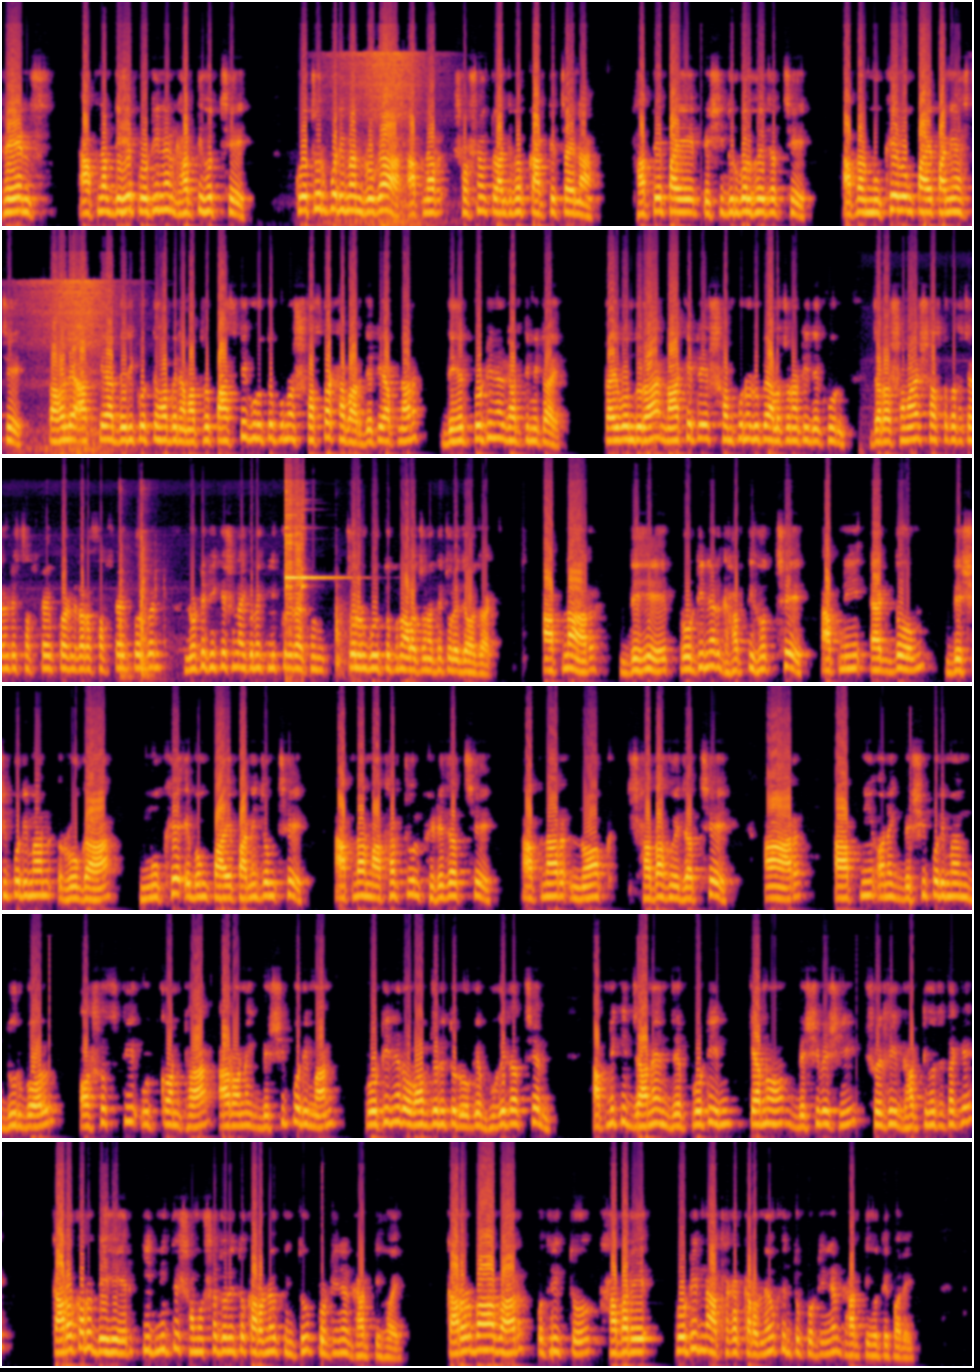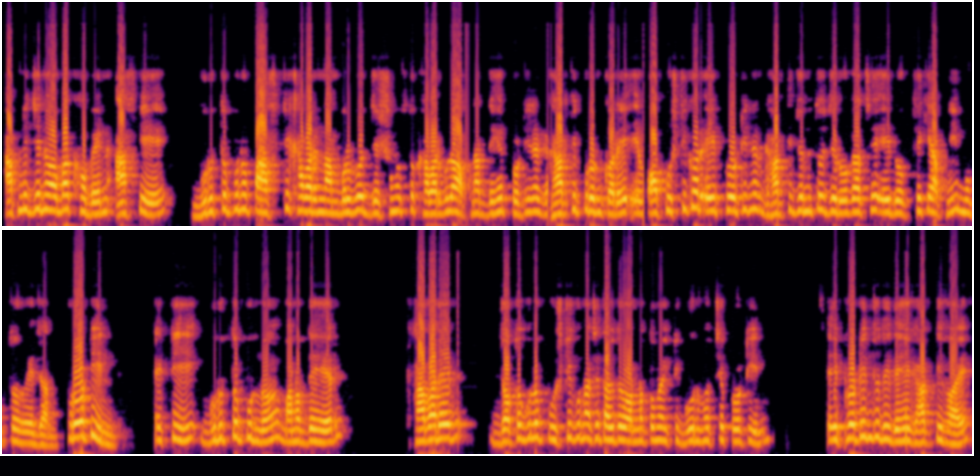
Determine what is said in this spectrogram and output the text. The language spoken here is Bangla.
ফ্রেন্ডস আপনার দেহে প্রোটিনের ঘাটতি হচ্ছে। প্রচুর পরিমাণ রোগা আপনার সবসময় ক্লান্তিভাব কাটতে চায় না। হাতে পায়ে পেশি দুর্বল হয়ে যাচ্ছে। আপনার মুখে এবং পায়ে পানি আসছে। তাহলে আজকে আর দেরি করতে হবে না। মাত্র পাঁচটি গুরুত্বপূর্ণ সস্তা খাবার যেটি আপনার দেহের প্রোটিনের ঘাটতি মেটায়। তাই বন্ধুরা, না কেটে সম্পূর্ণরূপে আলোচনাটি দেখুন। যারা সময়ের স্বাস্থ্য কথা চ্যানেলটি সাবস্ক্রাইব করেন তারা সাবস্ক্রাইব করবেন। নোটিফিকেশন আইকনে ক্লিক করে রাখুন। চলুন গুরুত্বপূর্ণ আলোচনাতে চলে যাওয়া যাক। আপনার দেহে প্রোটিনের ঘাটতি হচ্ছে, আপনি একদম বেশি পরিমাণ রোগা, মুখে এবং পায়ে পানি জমছে আপনার মাথার চুল ফেটে যাচ্ছে, আপনার নখ সাদা হয়ে যাচ্ছে, আর আপনি অনেক বেশি পরিমাণ দুর্বল, অস্বস্তি, উৎকণ্ঠা, আর অনেক বেশি পরিমাণ প্রোটিনের অভাবজনিত রোগে ভুগে যাচ্ছেন। আপনি কি জানেন যে প্রোটিন কেন বেশি বেশি শরীর থেকে ঘাটতি হতে থাকে? কারও কারও দেহের কিডনিতে সমস্যাজনিত কারণেও কিন্তু প্রোটিনের ঘাটতি হয়। কারোর বা আবার অতিরিক্ত খাবারে প্রোটিন না থাকার কারণেও কিন্তু প্রোটিনের ঘাটতি হতে পারে। আপনি জেনে অবাক হবেন, আজকে গুরুত্বপূর্ণ পাঁচটি খাবারের নাম বলব, যে সমস্ত খাবারগুলো আপনার দেহের প্রোটিনের ঘাটতি পূরণ করে অপুষ্টিকর এই প্রোটিনের ঘাটতিজনিত যে রোগ আছে, এই রোগ থেকে আপনি মুক্ত হয়ে যান। প্রোটিন একটি গুরুত্বপূর্ণ মানবদেহের খাবারের যতগুলো পুষ্টিগুণ আছে, তার ভিতরে অন্যতম একটি গুণ হচ্ছে প্রোটিন। এই প্রোটিন যদি দেহে ঘাটতি হয়,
